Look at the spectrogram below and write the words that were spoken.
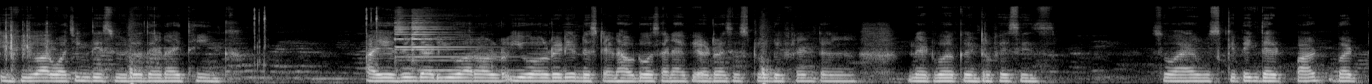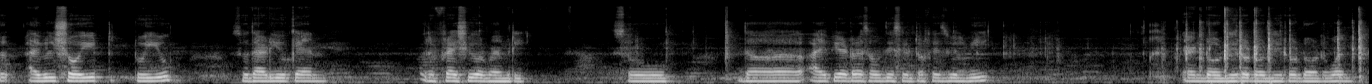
If you are watching this video then i think i assume that you are all you already understand how to assign ip addresses to different uh, network interfaces. So i am skipping that part but i will show it to you so that you can refresh your memory. So the ip address of this interface will be 10.0.0.1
